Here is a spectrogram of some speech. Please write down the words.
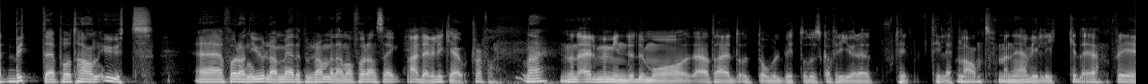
et bytte på å ta han ut eh, foran jula med det programmet de har foran seg. Nei, det ville ikke jeg gjort, i hvert fall. Nei. Men, eller med mindre du må, at det er et dobbeltbytte og du skal frigjøre til, til et eller annet. Men jeg vil ikke det. fordi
